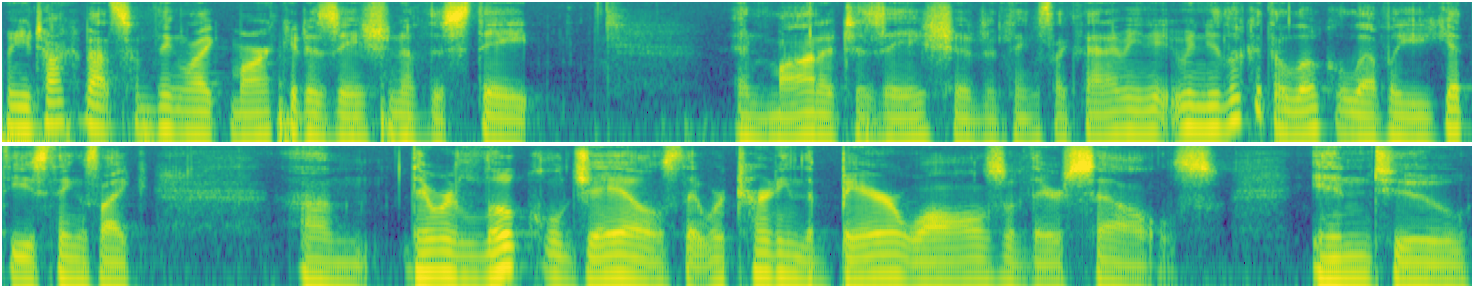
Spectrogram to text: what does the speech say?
when you talk about something like marketization of the state and monetization and things like that, I mean, when you look at the local level, you get these things like um, there were local jails that were turning the bare walls of their cells into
